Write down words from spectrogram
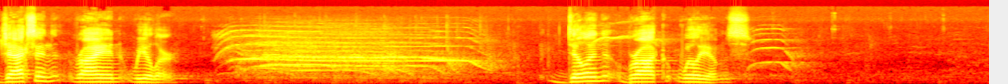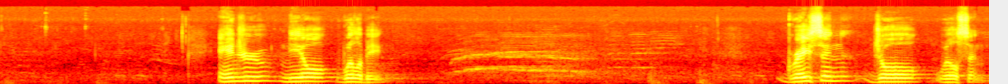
Jackson Ryan Wheeler. Dylan Brock Williams. Andrew Neil Willoughby. Grayson Joel Wilson.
